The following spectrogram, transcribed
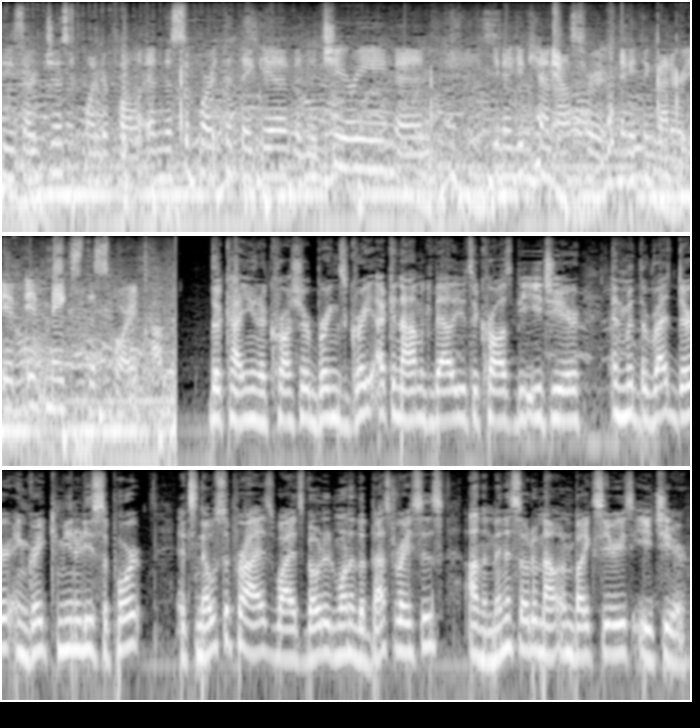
these are just wonderful, and the support that they give, and the cheering, and you know, you can't ask for anything better. It, it makes the sport. The Cuyuna Crusher brings great economic value to Crosby each year, and with the red dirt and great community support, it's no surprise why it's voted one of the best races on the Minnesota Mountain Bike Series each year.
